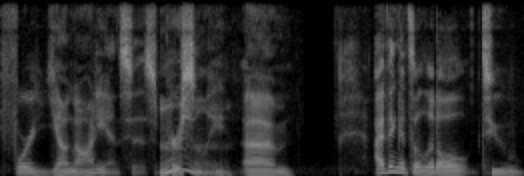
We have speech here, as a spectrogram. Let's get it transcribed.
for young audiences personally. Um, I think it's a little too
